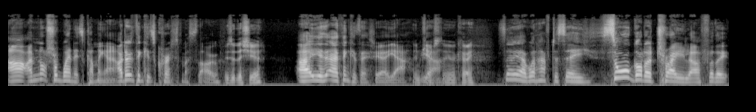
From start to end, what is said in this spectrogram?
Uh, I'm not sure when it's coming out. I don't think it's Christmas though. Is it this year? Uh, yeah, I think it's this year. Yeah, yeah. Interesting. Okay. So yeah, we'll have to see. Saw got a trailer for the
